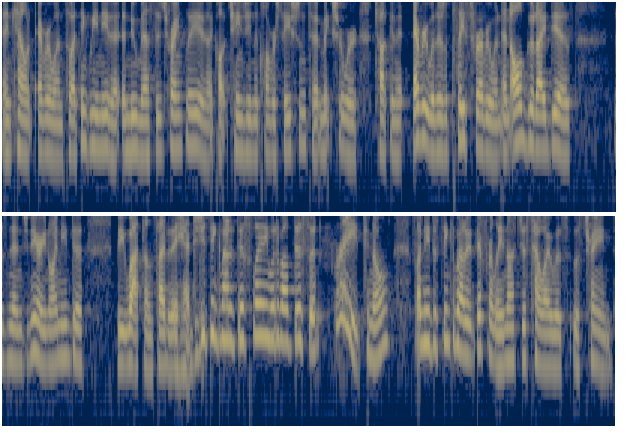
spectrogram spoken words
and count everyone, so I think we need a, a new message, frankly, and I call it changing the conversation to make sure we're talking to everyone. There's a place for everyone, and all good ideas. As an engineer, you know, I need to be whacked on the side of the head. Did you think about it this way? What about this? And great, you know. So I need to think about it differently, not just how I was was trained.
